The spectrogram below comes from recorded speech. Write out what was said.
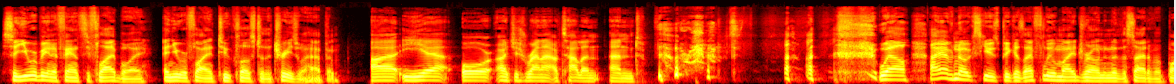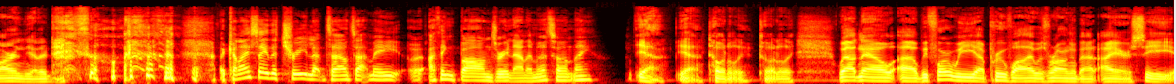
So you were being a fancy flyboy and you were flying too close to the trees. What happened? Uh, yeah, or I just ran out of talent and. well, I have no excuse because I flew my drone into the side of a barn the other day. So. Can I say the tree leapt out at me? I think barns are inanimate, aren't they? Yeah, yeah, totally, totally. Well, now, uh, before we uh, prove why I was wrong about IRC,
